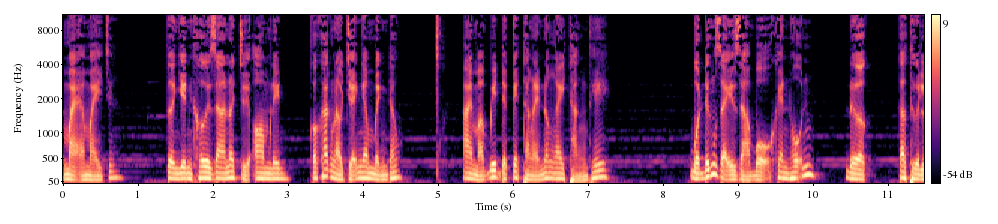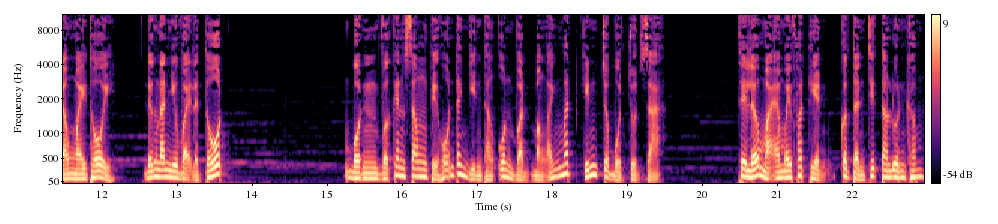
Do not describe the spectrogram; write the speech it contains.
Mẹ mày chứ. Tự nhiên khơi ra nó chửi om lên. Có khác nào chửi anh em mình đâu. Ai mà biết được cái thằng này nó ngay thẳng thế. Bột đứng dậy giả bộ khen hỗn. Được, tao thử lòng mày thôi. Đứng năn như vậy là tốt. Bột vừa khen xong thì hỗn đã nhìn thằng ôn vật bằng ánh mắt khiến cho bột chuột giả. Thế lỡ mà em ấy phát hiện có tần chết tao luôn không?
